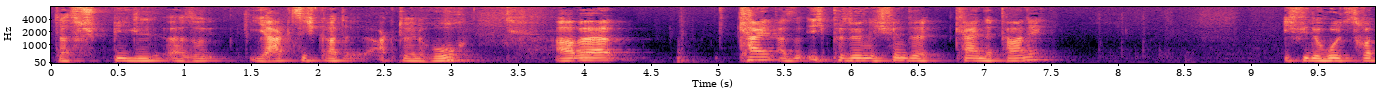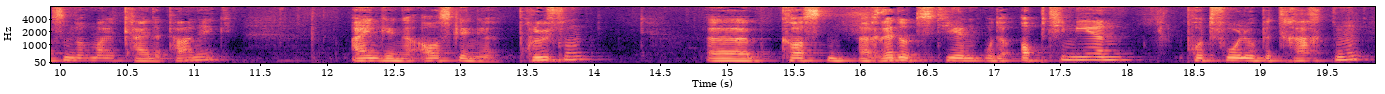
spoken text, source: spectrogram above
Das Spiegel, also jagt sich gerade aktuell hoch. Aber kein, also ich persönlich finde keine Panik. Ich wiederhole es trotzdem nochmal, keine Panik. Eingänge, Ausgänge prüfen, äh, Kosten reduzieren oder optimieren, Portfolio betrachten,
